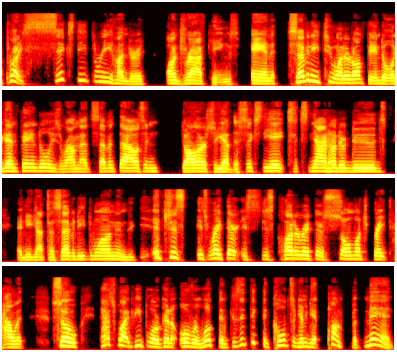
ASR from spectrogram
price, 6,300 on DraftKings and 7,200 on FanDuel. Again, FanDuel, he's around that $7,000. So you have the 68, 6,900 dudes, and you got the 71. And it's just, it's right there. It's just clutter right there. So much great talent. So that's why people are going to overlook them because they think the Colts are going to get punked. But man,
